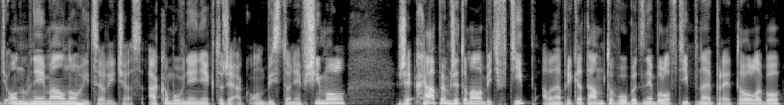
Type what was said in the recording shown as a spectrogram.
veď on v nej mal nohy celý čas. Ako mu v nej niekto, že ak on by si to nevšimol, že chápem, že to malo byť vtip, ale napríklad tamto vôbec nebolo vtipné preto, lebo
